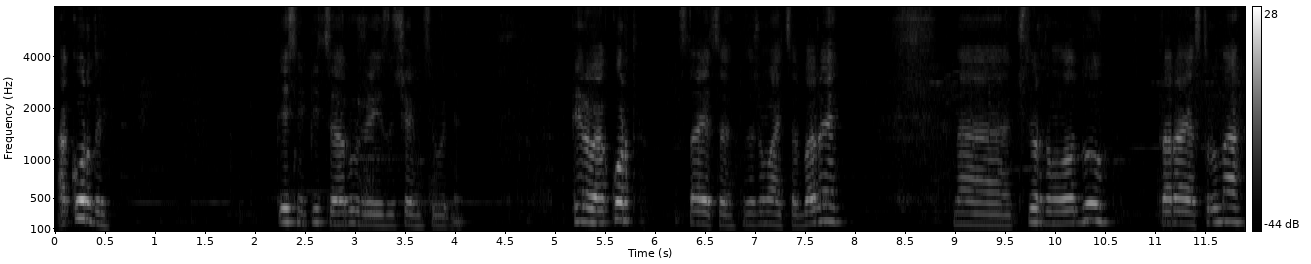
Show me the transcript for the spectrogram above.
аккорды песни, пиццы, оружие изучаем сегодня. Первый аккорд ставится, зажимается баре на четвертом ладу, вторая струна,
